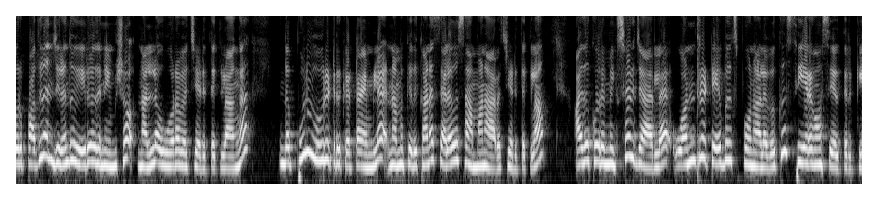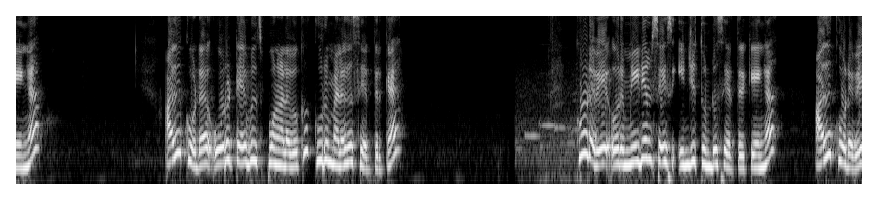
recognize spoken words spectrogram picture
ஒரு பதினஞ்சுலேருந்து இருபது நிமிஷம் நல்லா ஊற வச்சு எடுத்துக்கலாங்க. இந்த புளி ஊறிட்டு இருக்க டைமில் நமக்கு இதுக்கான செலவு சாமான் அரைச்சி எடுத்துக்கலாம். அதுக்கு ஒரு மிக்சர் ஜாரில் ஒன்றரை டேபிள் ஸ்பூன் அளவுக்கு சீரகம் சேர்த்துருக்கீங்க. அது கூட ஒரு டேபிள் ஸ்பூன் அளவுக்கு குறுமிளகு சேர்த்துருக்கேன். கூடவே ஒரு மீடியம் சைஸ் இஞ்சி துண்டு சேர்த்துருக்கேங்க. அது கூடவே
